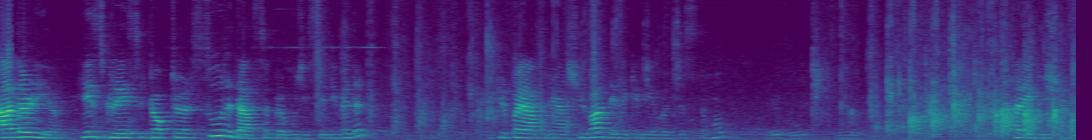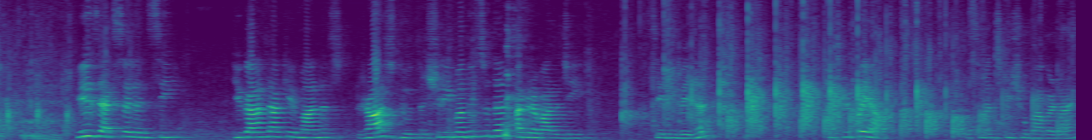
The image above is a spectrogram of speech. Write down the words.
आदरणीय his grace doctor Suryadas Prabhu ji से निवेदन। कृपया अपने आशीर्वाद देने के लिए मंचस्थ हो। Hare Krishna. His excellency Uganda के मानस राजदूत श्री मधुसूदन अग्रवाल जी से निवेदन। कि कृपया इस मंच की शोभा बढ़ाएँ।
